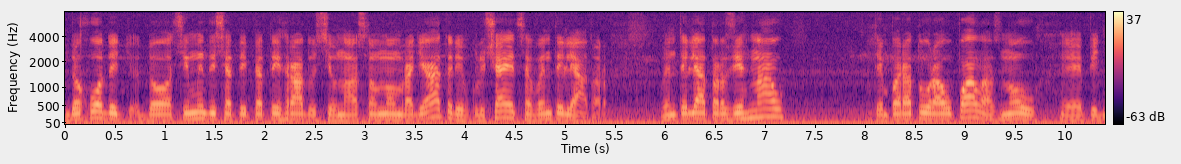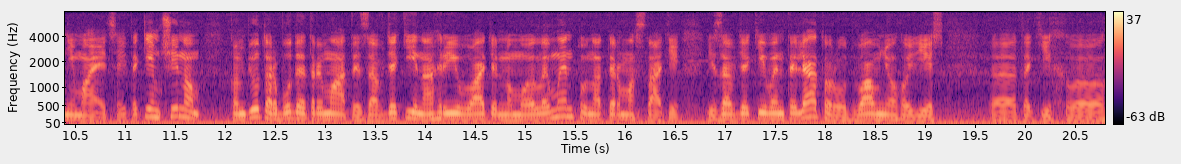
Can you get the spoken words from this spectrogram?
доходить до 75 градусів на основному радіаторі, включається вентилятор. Вентилятор зігнав, температура упала, знову е, піднімається. І таким чином комп'ютер буде тримати завдяки нагрівательному елементу на термостаті і завдяки вентилятору. Два в нього є е, таких е,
